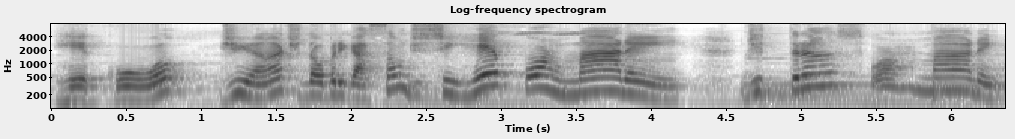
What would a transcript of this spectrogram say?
Recuam diante da obrigação de se reformarem, de transformarem,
